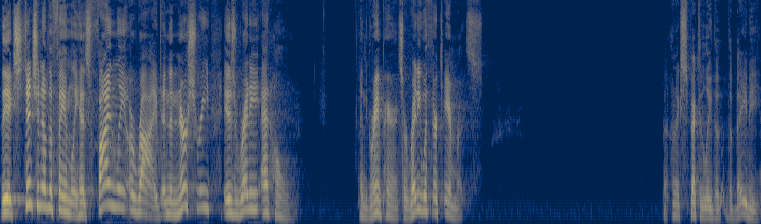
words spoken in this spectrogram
the extension of the family, has finally arrived, and the nursery is ready at home. And the grandparents are ready with their cameras. But unexpectedly, the, the baby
